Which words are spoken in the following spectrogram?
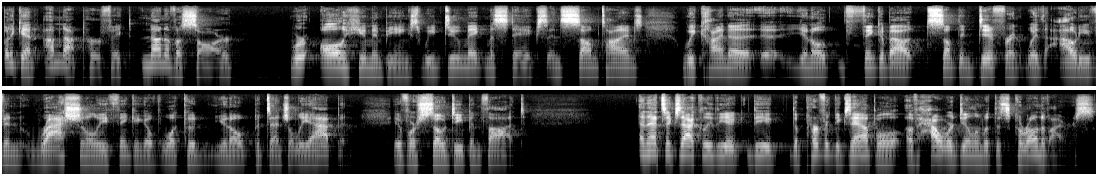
But again, I'm not perfect. None of us are. We're all human beings. We do make mistakes. And sometimes we kind of, uh, you know, think about something different without even rationally thinking of what could, you know, potentially happen if we're so deep in thought. And that's exactly the, the, the perfect example of how we're dealing with this coronavirus.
